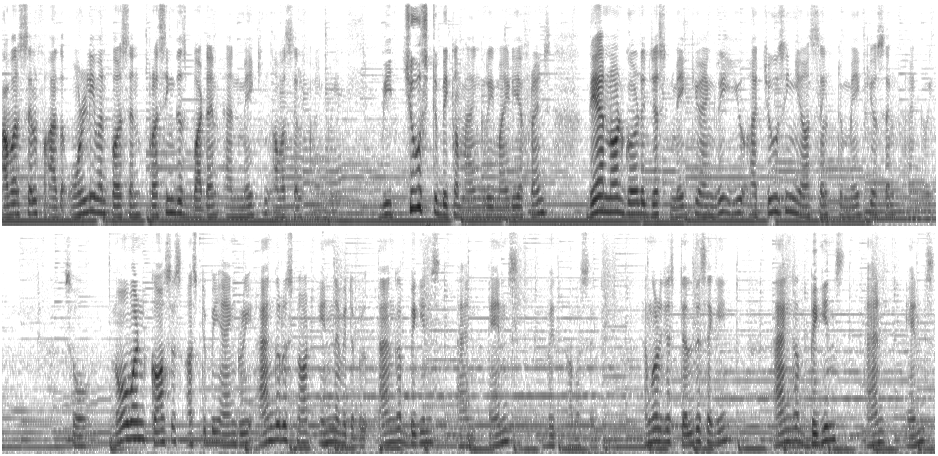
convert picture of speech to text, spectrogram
ourselves are the only one person pressing this button and making ourselves angry. We choose to become angry my dear friends. They are not going to just make you angry you are choosing yourself to make yourself angry. So no one causes us to be angry. Anger is not inevitable. Anger begins and ends with ourselves. I'm going to just tell this again. Anger begins and ends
